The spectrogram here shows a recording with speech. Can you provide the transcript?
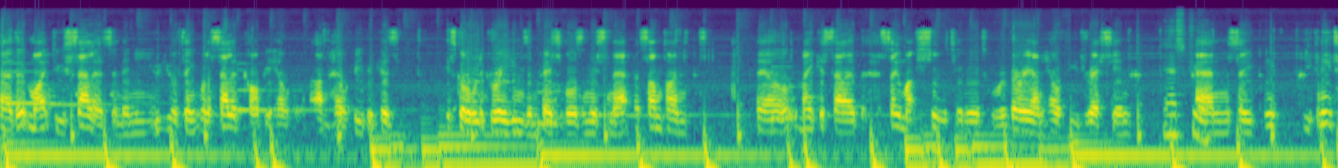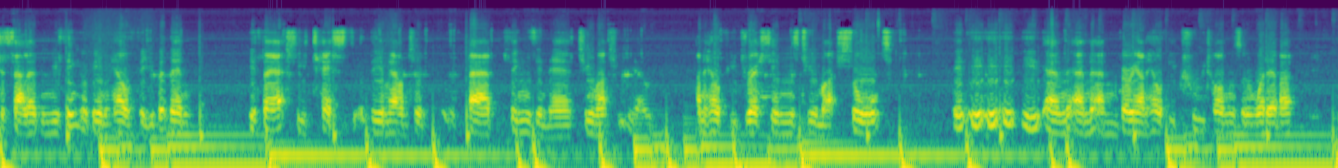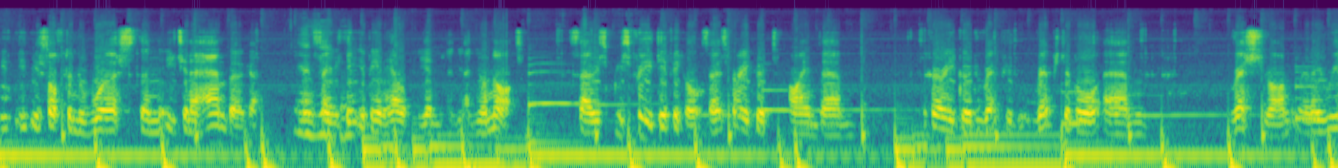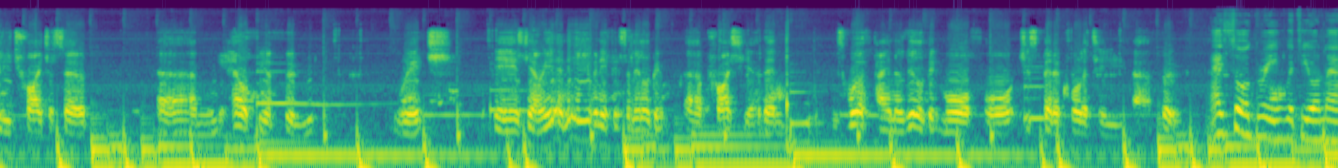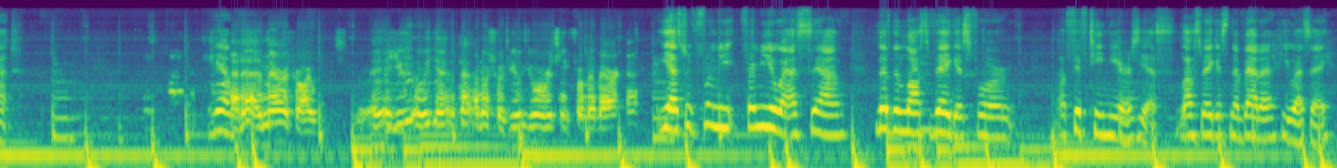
uh, that might do salads, and then you, you'll think, well, a salad can't be health, unhealthy because it's got all the greens and vegetables and this and that. But sometimes they'll make a salad that has so much salt in it or a very unhealthy dressing, That's true. and so you can, you can eat a salad and you think you're being healthy, but then if they actually test the amount of bad things in there, too much, you know, unhealthy dressings, too much salt, it, it, it, and, and, and very unhealthy croutons and whatever, it, it's often worse than eating a hamburger. And so you think you're being healthy and, and, and you're not. So it's, it's pretty difficult. So it's very good to find um, a very good repu- reputable um, restaurant where they really try to serve um, healthier food, which is, you know, and even if it's a little bit uh, pricier, then it's worth paying a little bit more for just better quality uh, food. I so agree with you on that. Yeah. And in America, I are you? Are you I'm not sure if you, you're originally from America. Yes, from the from U.S. Uh, lived in Las Vegas for uh, 15 years. Yes, Las Vegas, Nevada, USA.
